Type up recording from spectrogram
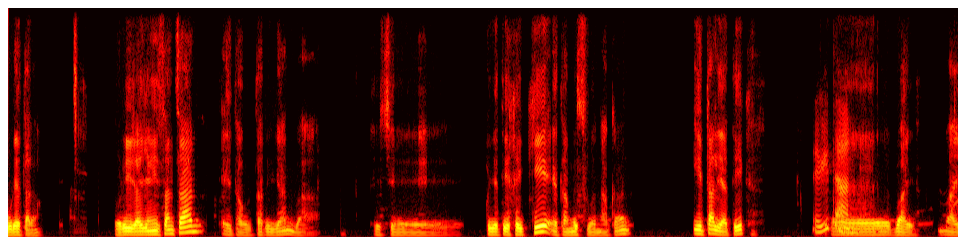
uretara. Hori iraien izan zen, eta urtarrian, ba, etxe proietik jeiki eta mezuen nakan. Italiatik. Egitan? E, bai, bai.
